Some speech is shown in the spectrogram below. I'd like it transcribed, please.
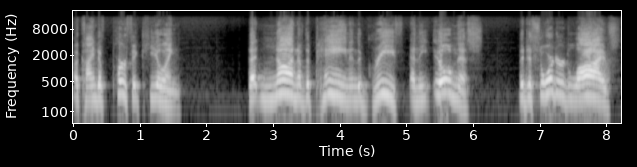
a kind of perfect healing that none of the pain and the grief and the illness, the disordered lives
